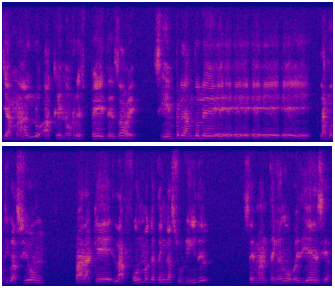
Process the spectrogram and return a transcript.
llamarlo a que no respete, ¿sabes? Siempre dándole eh, eh, eh, la motivación para que la forma que tenga su líder se mantenga en obediencia,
